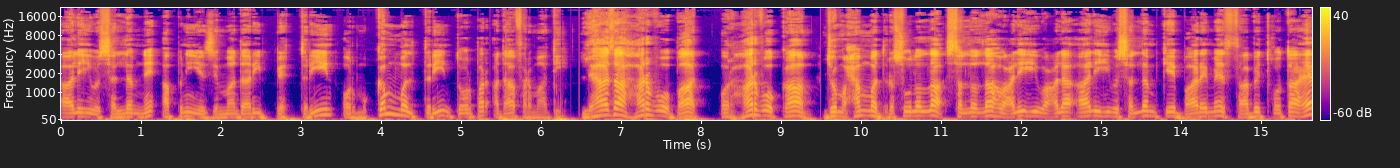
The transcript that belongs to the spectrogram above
علیہ وسلم نے اپنی یہ ذمہ داری بہترین اور مکمل ترین طور پر ادا فرما دی۔ لہذا ہر وہ بات اور ہر وہ کام جو محمد رسول اللہ صلی اللہ علیہ علیہ وسلم کے بارے میں ثابت ہوتا ہے،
